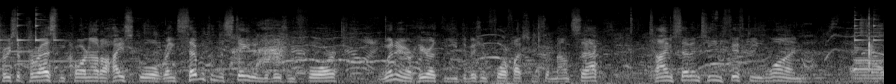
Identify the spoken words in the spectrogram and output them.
Teresa Perez from Coronado High School, ranked seventh in the state in Division Four, winner here at the Division Four Five Six at Mount SAC, time 17:51. Uh,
